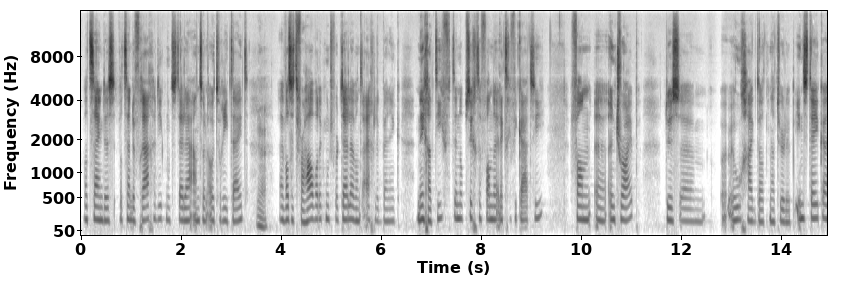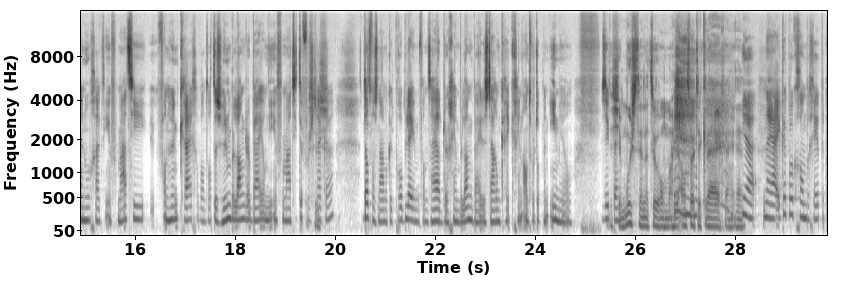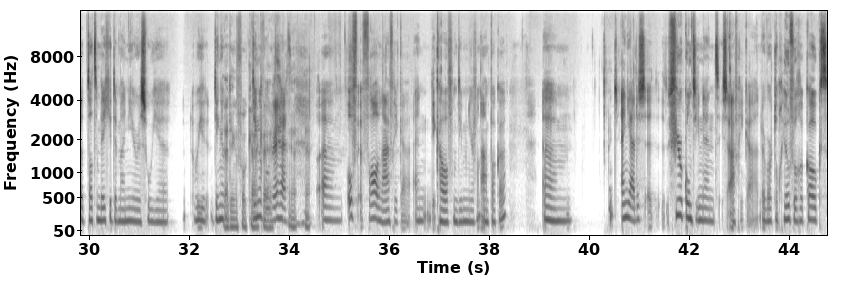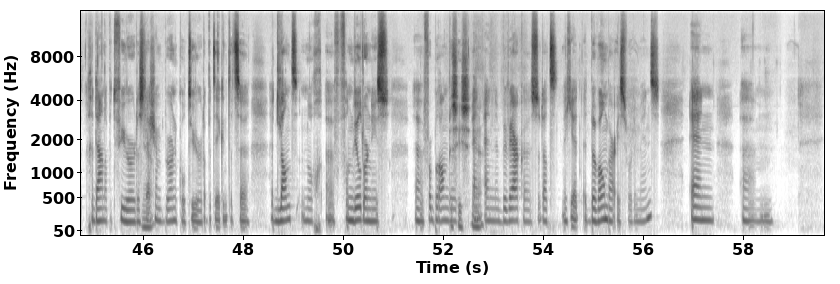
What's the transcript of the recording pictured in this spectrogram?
wat zijn, dus, wat zijn de vragen die ik moet stellen aan zo'n autoriteit? Ja. wat is het verhaal wat ik moet vertellen? Want eigenlijk ben ik negatief ten opzichte van de elektrificatie van een tribe. Dus um, eh, hoe ga ik dat natuurlijk insteken en hoe ga ik die informatie van hun krijgen? Want wat is hun belang erbij om die informatie te verstrekken? Dat was namelijk het probleem, want zij hadden er geen belang bij. Dus daarom kreeg ik geen antwoord op mijn e-mail. Dus, ik dus je moest er naartoe om je antwoord te krijgen. Ja. ja, nou ja, ik heb ook gewoon begrepen dat dat een beetje de manier is hoe je, hoe je dingen, ja, dingen voor elkaar dingen krijgt. Voor ja, um, of vooral in Afrika. En ik hou wel van die manier van aanpakken. Um, en ja, dus het vuurcontinent is Afrika. Er wordt nog heel veel gekookt, gedaan op het vuur. De slash and burn cultuur. Dat betekent dat ze het land nog uh, van wildernis uh, verbranden Precies, en, en bewerken, zodat weet je, het, het, bewoonbaar is voor de mens. En um,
